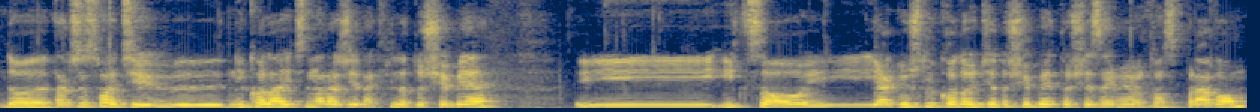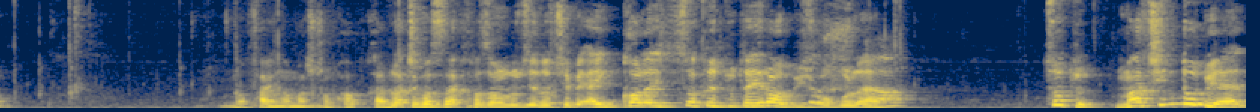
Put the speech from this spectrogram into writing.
Dobra, także słuchajcie, yy, Nikola idź na razie na chwilę do siebie i, i co? I jak już tylko dojdzie do siebie, to się zajmiemy tą sprawą. No fajną masz tą chapkę. Dlaczego tak chodzą ludzie do ciebie? Ej, koleś, co ty tutaj robisz w ogóle? Co? Tu? Marcin Dubiel?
